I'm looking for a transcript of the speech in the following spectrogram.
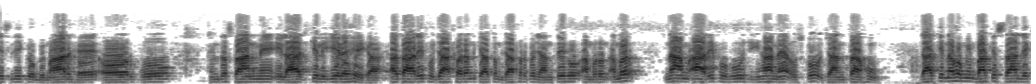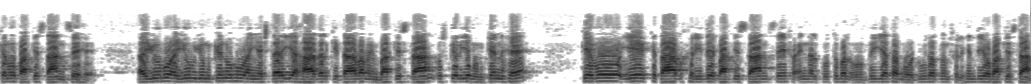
اس لیے کہ وہ بیمار ہے اور وہ ہندوستان میں علاج کے لیے رہے گا۔ اتعارف جعفرن کیا تم جعفر کو جانتے ہو؟ امر امر نام عارف ہوں جی ہاں میں اس کو جانتا ہوں۔ لیکن نہ ہو من پاکستان، لیکن وہ پاکستان سے ہے۔ ایوب و ایوب یمکن ہو یشتری حادل کتاب من پاکستان۔ اس کے لیے ممکن ہے کہ وہ یہ کتاب خریدے پاکستان سے۔ فن القتب الردیت موجود فی الہندی و پاکستان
